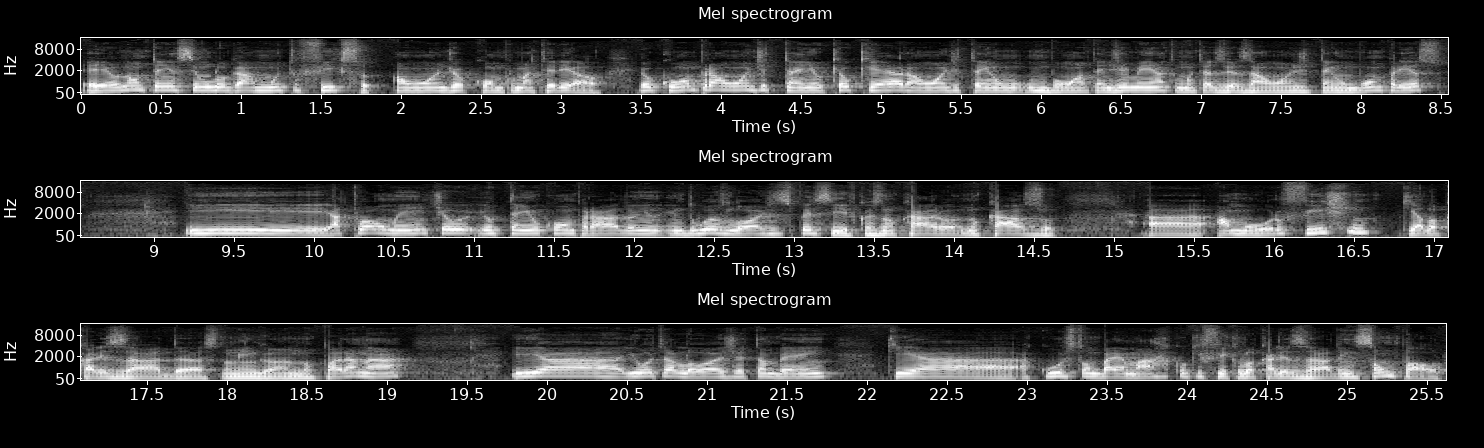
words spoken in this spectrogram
eu não tenho assim um lugar muito fixo aonde eu compro material. Eu compro aonde tem o que eu quero, aonde tem um, um bom atendimento, muitas vezes aonde tem um bom preço. E atualmente eu, eu tenho comprado em, em, duas lojas específicas. No, caro, no caso, a Amoro Fishing, que é localizada, se não me engano, no Paraná, e, a, e outra loja também que é a, Custom by Marco, que fica localizada em São Paulo.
